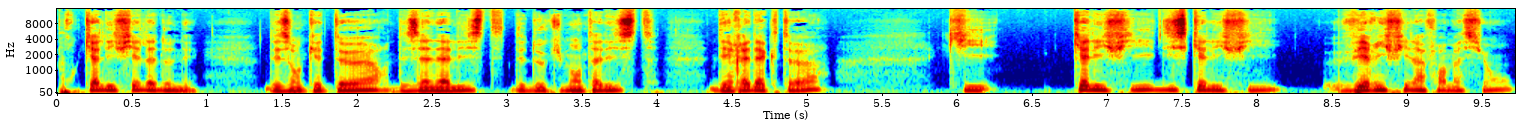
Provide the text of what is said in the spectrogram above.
pour qualifier la donnée. Des enquêteurs, des analystes, des documentalistes, des rédacteurs qui qualifie, disqualifie, vérifie l'information.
